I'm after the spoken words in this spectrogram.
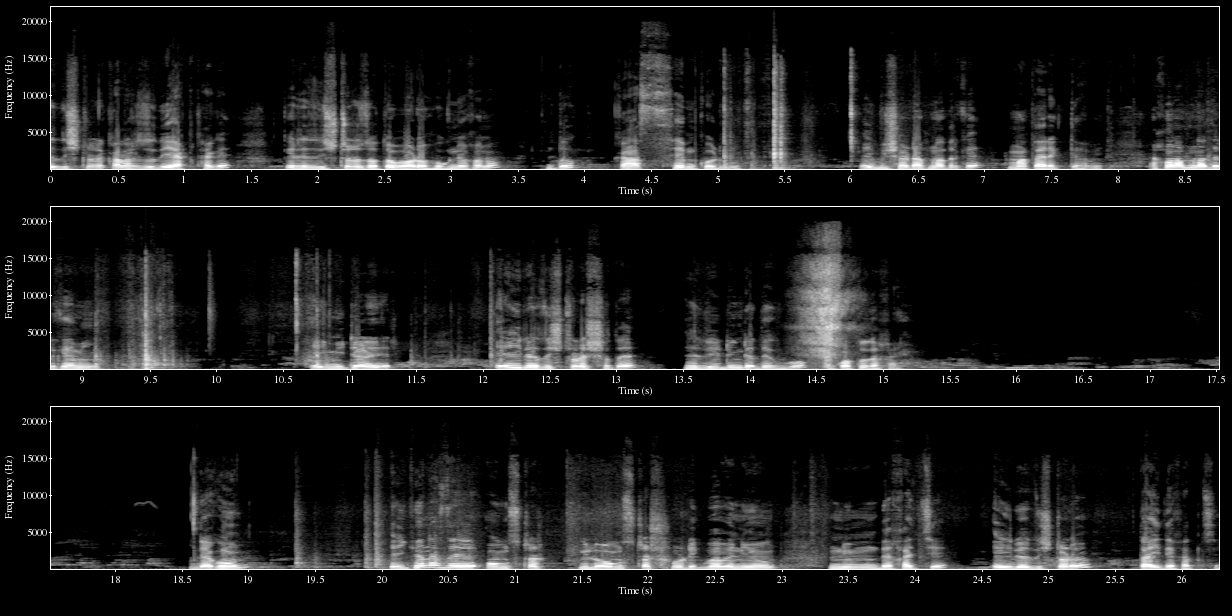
রেজিস্টারের কালার যদি এক থাকে রেজিস্টার যত বড় হোক না কেন, কিন্তু কাজ সেম করবে। এই বিষয়টা আপনাদেরকে মাথায় রাখতে হবে। এখন আপনাদেরকে আমি এই মিটারের এই রেজিস্টারের সাথে রিডিংটা দেখব কত দেখায়। দেখুন, এইখানে যে ওমস্টার কিলো ওমস্টার সঠিকভাবে নিয়ম দেখাচ্ছে, এই রেজিস্টারেও তাই দেখাচ্ছে।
